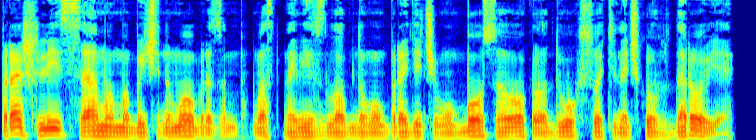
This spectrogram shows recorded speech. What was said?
прошли самым обычным образом, восстановив злобному бродячему боссу около двух сотен очков здоровья,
